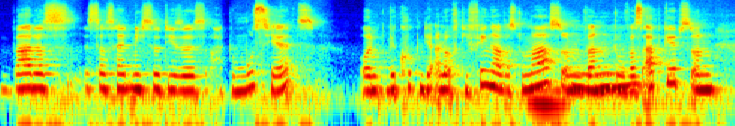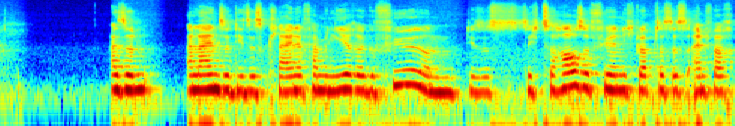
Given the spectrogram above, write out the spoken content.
war das, ist das halt nicht so dieses, oh, du musst jetzt und wir gucken dir alle auf die Finger, was du machst und mhm. wann du mhm. was abgibst. Und also allein so dieses kleine familiäre Gefühl und dieses sich zu Hause fühlen, ich glaube, das ist einfach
